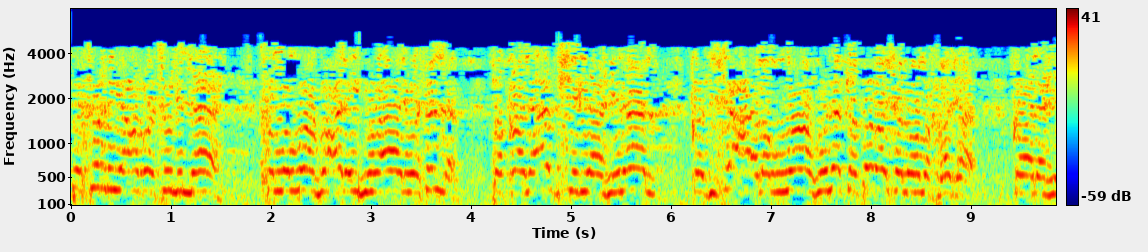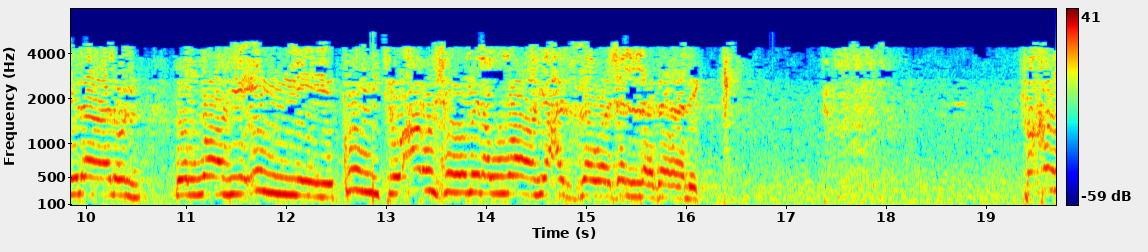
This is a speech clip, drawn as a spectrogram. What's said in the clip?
فسري عن رسول الله صلى الله عليه وآله وسلم فقال أبشر يا هلال قد جعل الله لك فرجا ومخرجا. قال هلال والله إني كنت أرجو من الله عز وجل ذلك. فقال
